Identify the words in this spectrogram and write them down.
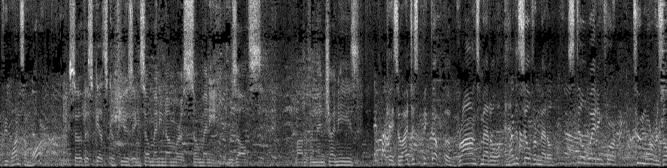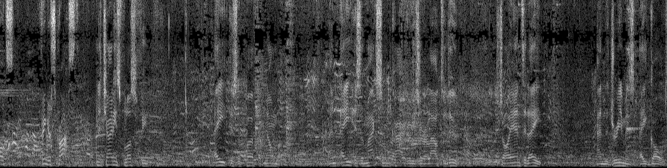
if we won some more. So this gets confusing. So many numbers, so many results. A lot of them in Chinese. Okay, so I just picked up a bronze medal and a silver medal. Still waiting for two more results. Fingers crossed. In the Chinese philosophy, eight is the perfect number, and eight is the maximum categories you're allowed to do. So I entered eight, and the dream is eight gold.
